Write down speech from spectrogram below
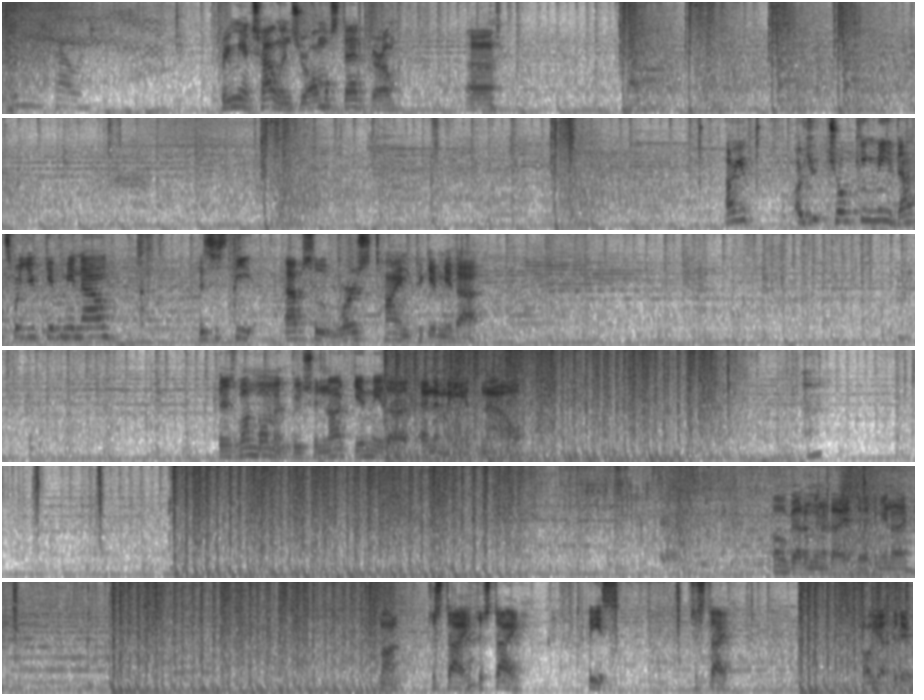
Bring me a challenge. Bring me a challenge. You're almost dead, girl. Uh. Are you are you joking me? That's what you give me now? This is the absolute worst time to give me that. There's one moment where you should not give me that enemy. It's now. Oh god, I'm gonna die. I feel like I'm gonna die. Just die, just die. Please, just die. All you have to do.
